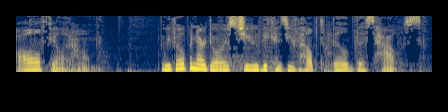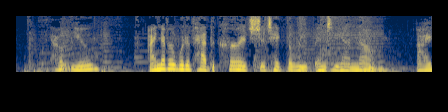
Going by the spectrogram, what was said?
all feel at home. We've opened our doors to you because you've helped build this house. Without you, I never would have had the courage to take the leap into the unknown. I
